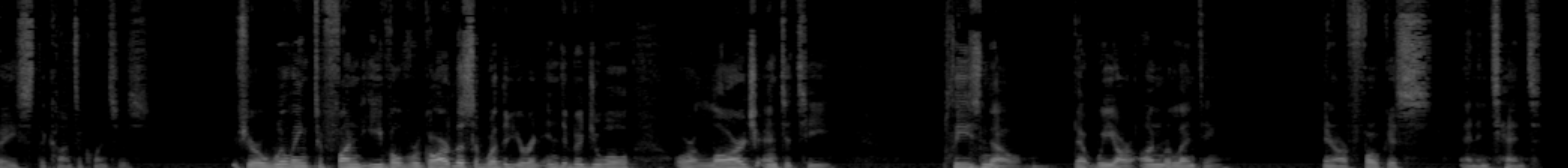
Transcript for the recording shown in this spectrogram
face the consequences. If you're willing to fund evil, regardless of whether you're an individual or a large entity, please know that we are unrelenting in our focus and intent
